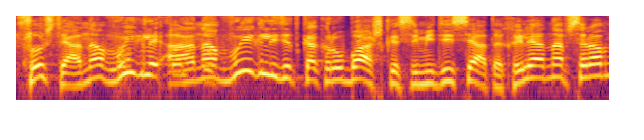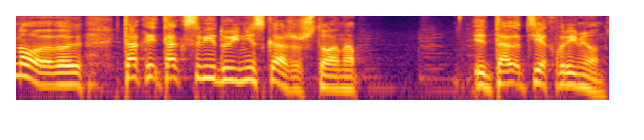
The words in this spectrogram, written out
Слушайте, она, выгля... а она выглядит как рубашка 70-х? Или она все равно, э, так, так с виду и не скажешь, что она тех времен?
